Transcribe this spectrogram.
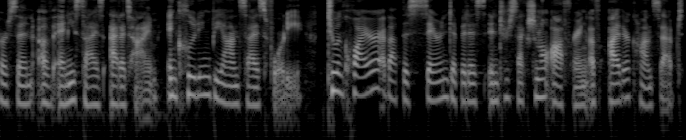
person of any size at a time, including beyond size 40. To inquire about this serendipitous intersectional offering of either concept,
